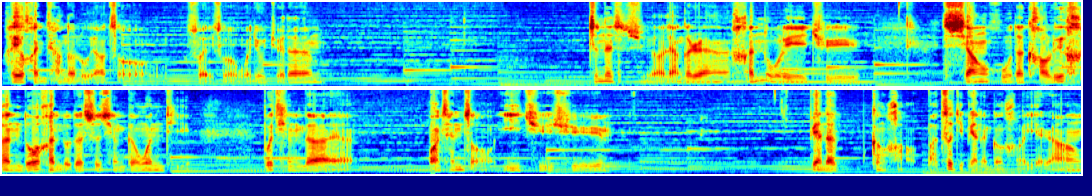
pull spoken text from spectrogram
还有很长的路要走。所以说，我就觉得。真的是需要两个人很努力去相互的考虑很多很多的事情跟问题，不停的往前走，一起去变得更好，把自己变得更好，也让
